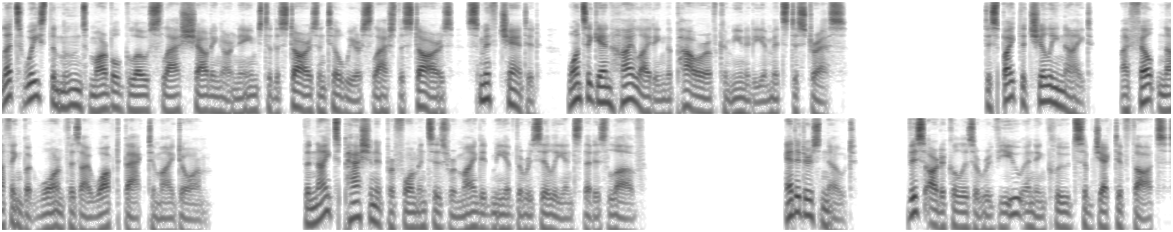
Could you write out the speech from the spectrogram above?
Let's waste the moon's marble glow slash shouting our names to the stars until we are slash the stars, Smith chanted, once again highlighting the power of community amidst distress. Despite the chilly night, I felt nothing but warmth as I walked back to my dorm. The night's passionate performances reminded me of the resilience that is love. Editor's note This article is a review and includes subjective thoughts,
